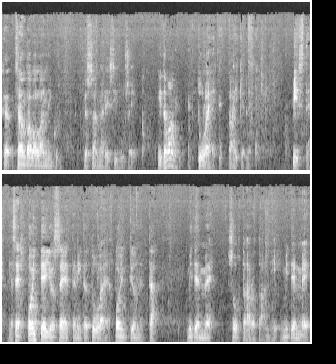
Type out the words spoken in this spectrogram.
se, se on tavallaan niin kuin jossain määrin sivuseikka. Niitä vaan tulee kaikille. Piste. Ja se pointti ei ole se, että niitä tulee. Pointti on, että miten me suhtaudutaan niihin, miten me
